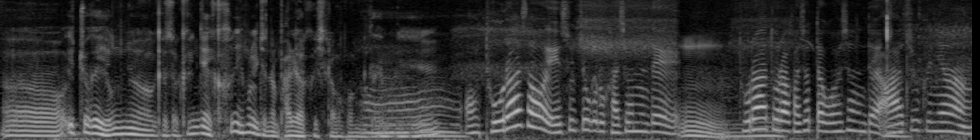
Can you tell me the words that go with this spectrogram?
어 이쪽의 영역에서 굉장히 큰 힘을 저는 발휘할 것이라고 봅니다. 아, 어, 돌아서 예술 쪽으로 가셨는데 음. 돌아 돌아 가셨다고 하셨는데 아주 그냥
